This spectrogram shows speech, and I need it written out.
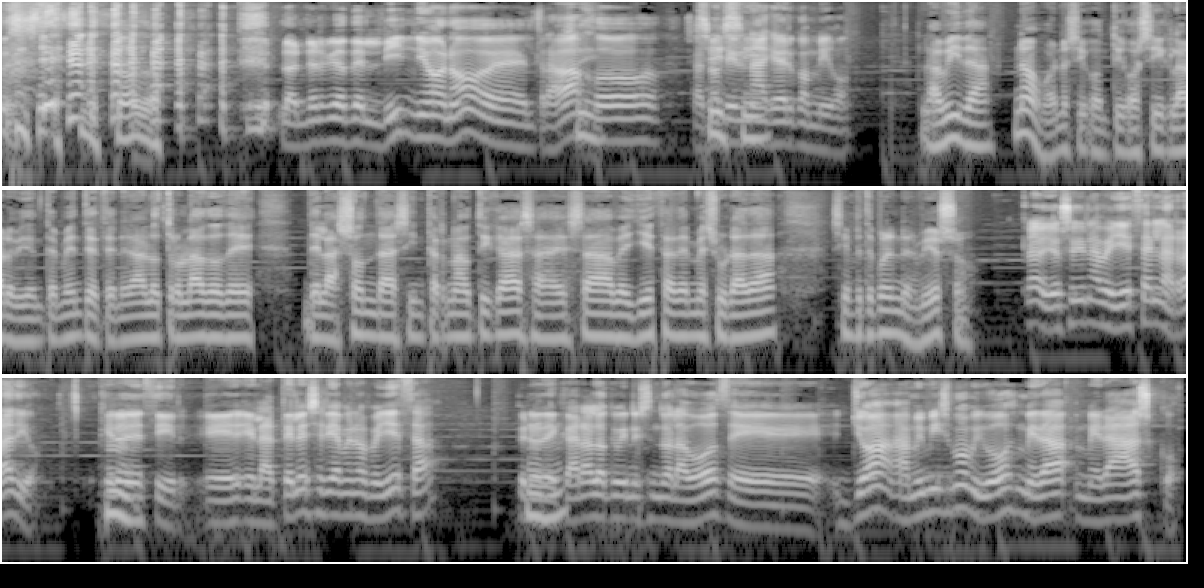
de, de todo. Los nervios del niño, ¿no? El trabajo. O sea, Sí, no tiene sí. nada que ver conmigo. La vida. No, bueno, sí, contigo sí, claro, evidentemente. Tener al otro lado de, de las ondas internauticas a esa belleza desmesurada siempre te pone nervioso. Claro, yo soy una belleza en la radio. Quiero Mm. decir, eh, en la tele sería menos belleza, pero de cara a lo que viene siendo la voz, eh, yo a, a mí mismo mi voz me da, me da asco.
